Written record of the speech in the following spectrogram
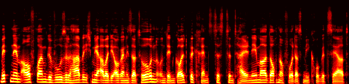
Mitten im Aufräumgewusel habe ich mir aber die Organisatoren und den goldbegrenztesten Teilnehmer doch noch vor das Mikro gezerrt.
